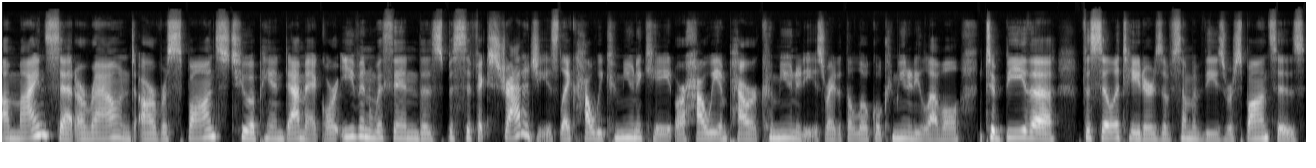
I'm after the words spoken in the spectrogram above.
a, mindset around our response to a pandemic or even within the specific strategies like how we communicate or how we empower communities right at the local community level to be the facilitators of some of these responses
